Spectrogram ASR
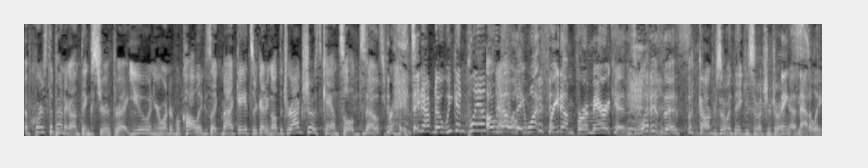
Of course, the Pentagon thinks you're a threat. You and your wonderful colleagues like Matt Gaetz are getting all the drag shows canceled. So That's right. they'd have no weekend plans. Oh now. no, they want freedom for Americans. What is this? Congresswoman, thank you so much for joining Thanks, us. Natalie.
